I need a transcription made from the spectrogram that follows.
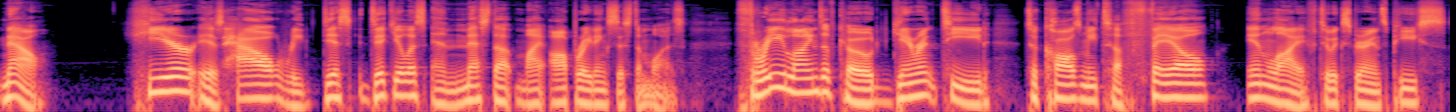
Now, here is how ridiculous and messed up my operating system was. Three lines of code guaranteed to cause me to fail in life to experience peace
